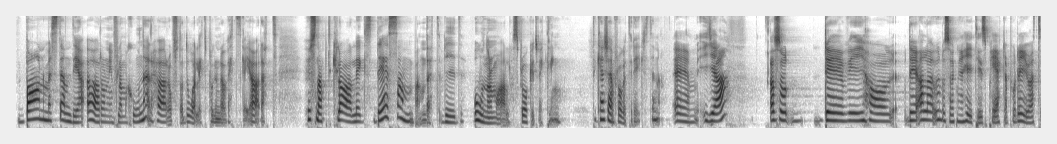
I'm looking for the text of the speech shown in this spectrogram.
Barn med ständiga öroninflammationer hör ofta dåligt på grund av vätska i örat. Hur snabbt klarläggs det sambandet vid onormal språkutveckling Det kanske är en fråga till dig, Kristina? Um, ja, alltså det vi har, det alla undersökningar hittills pekar på det är ju att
